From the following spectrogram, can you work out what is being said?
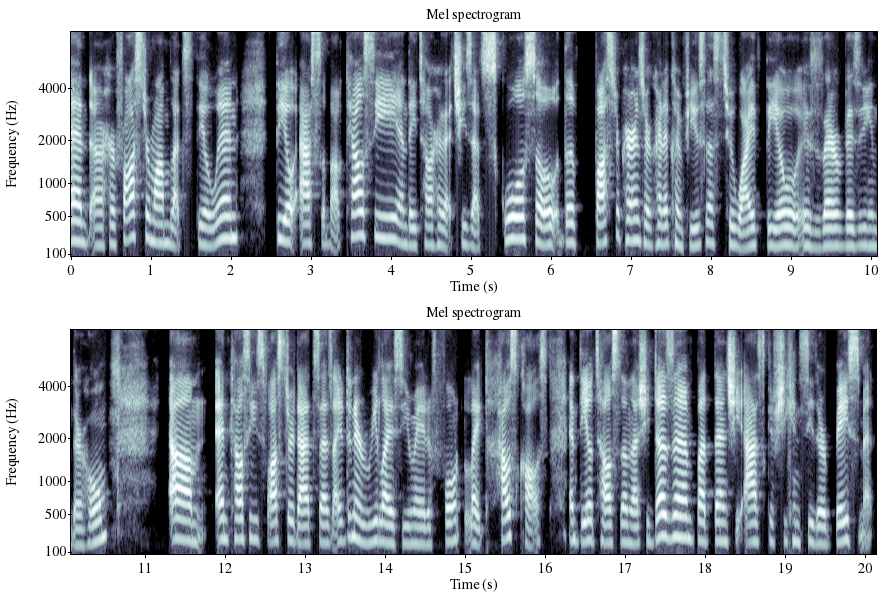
And uh, her foster mom lets Theo in. Theo asks about Kelsey, and they tell her that she's at school. So the foster parents are kind of confused as to why Theo is there visiting their home. Um, and Kelsey's foster dad says, I didn't realize you made a phone like house calls. And Theo tells them that she doesn't, but then she asks if she can see their basement.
